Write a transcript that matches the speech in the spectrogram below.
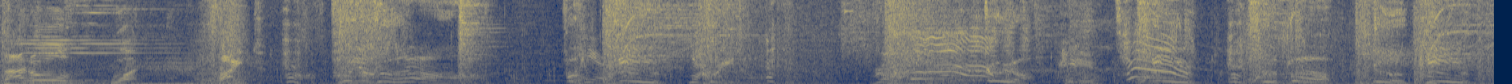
Battle one. Fight! Here. Yeah. Here.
